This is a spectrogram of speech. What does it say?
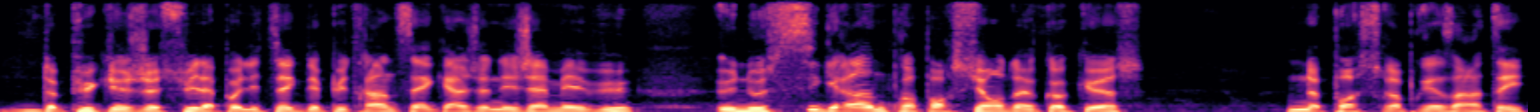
depuis que je suis la politique, depuis 35 ans, je n'ai jamais vu une aussi grande proportion d'un caucus ne pas se représenter.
